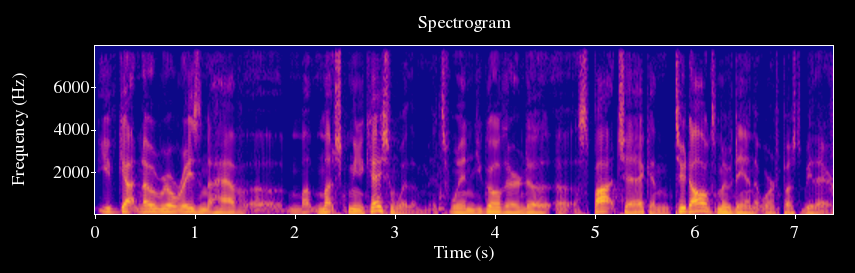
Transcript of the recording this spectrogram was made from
you've got no real reason to have uh, mu much communication with them. It's when you go over there and do a, a spot check, and two dogs moved in that weren't supposed to be there.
